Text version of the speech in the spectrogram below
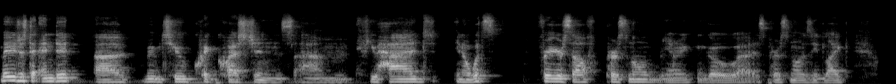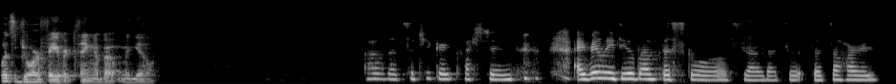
maybe just to end it, uh, maybe two quick questions. Um, if you had, you know, what's for yourself, personal, you know, you can go uh, as personal as you'd like. What's your favorite thing about McGill? Oh, that's such a great question. I really do love the school, so that's a that's a hard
